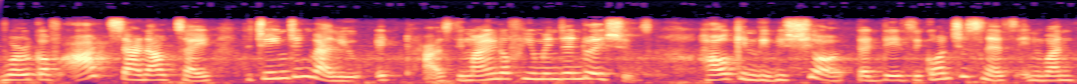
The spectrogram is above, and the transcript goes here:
work of art stand outside the changing value it has the mind of human generations? How can we be sure that there is a consciousness in one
